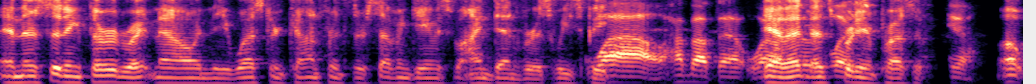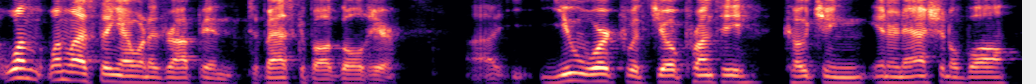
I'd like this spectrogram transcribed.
And they're sitting third right now in the Western Conference. They're seven games behind Denver as we speak. Wow, how about that? Wow, yeah, that, that's place. pretty impressive. Yeah. Uh, one one last thing I want to drop in to basketball gold here. Uh, you worked with Joe Prunty coaching international ball.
